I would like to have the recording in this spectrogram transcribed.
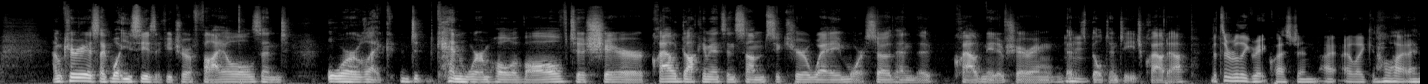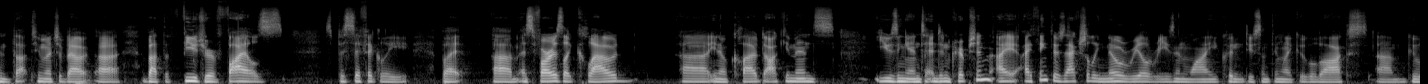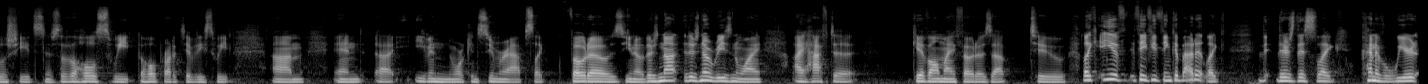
I'm curious, like, what you see as the future of files, and or like, d- can Wormhole evolve to share cloud documents in some secure way more so than the cloud native sharing that's mm-hmm. built into each cloud app? That's a really great question. I, I like it a lot. I haven't thought too much about uh, about the future of files specifically, but um, as far as like cloud, uh, you know, cloud documents using end-to-end encryption, I, I think there's actually no real reason why you couldn't do something like Google Docs, um, Google Sheets, so the whole suite, the whole productivity suite, um, and uh, even more consumer apps like Photos. You know, there's not there's no reason why I have to give all my photos up to like if, if you think about it, like th- there's this like kind of weird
